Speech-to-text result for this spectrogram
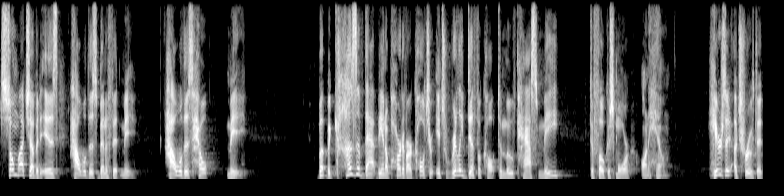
so much of it is how will this benefit me? How will this help me? But because of that being a part of our culture, it's really difficult to move past me to focus more on Him. Here's a, a truth that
